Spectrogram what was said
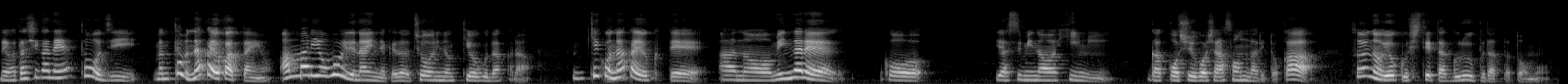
で私がね当時、まあ、多分仲良かったんよあんまり覚えてないんだけど小児の記憶だから結構仲良くてあのみんなでこう休みの日に学校集合して遊んだりとかそういうのをよくしてたグループだったと思う。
